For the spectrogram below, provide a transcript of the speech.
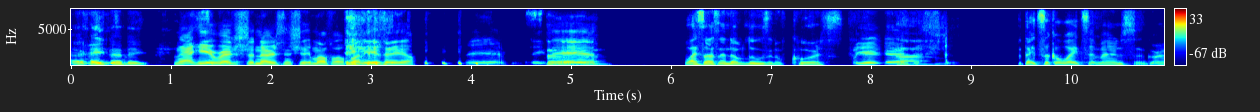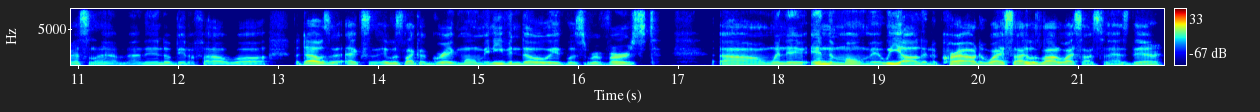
I hate that nigga. Now he a registered nurse and shit. Motherfucker, funny as hell. Yeah. So, uh, White Sox end up losing, of course. Yeah. Um, but they took away Tim Anderson grand slam, man. It ended up being a foul ball. But that was an excellent, it was like a great moment, even though it was reversed. Um, when they, in the moment, we all in the crowd, the White Sox, it was a lot of White Sox fans there.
